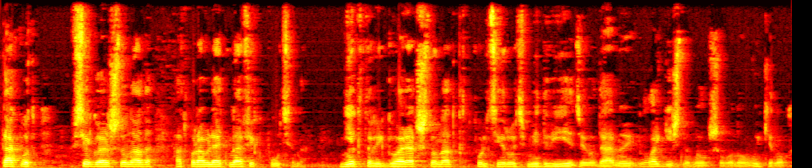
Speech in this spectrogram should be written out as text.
Так вот, все говорят, что надо отправлять нафиг Путина. Некоторые говорят, что надо катапультировать Медведева. Да, ну и логично было, что он его выкинул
